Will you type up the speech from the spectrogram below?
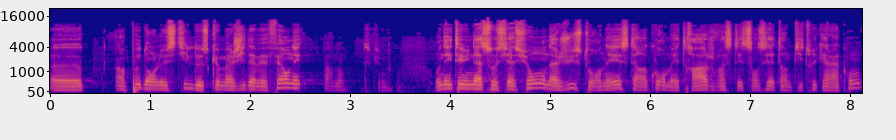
euh, un peu dans le style de ce que Magid avait fait. On est, pardon, excuse-moi. On était une association, on a juste tourné, c'était un court métrage, enfin, c'était censé être un petit truc à la con.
